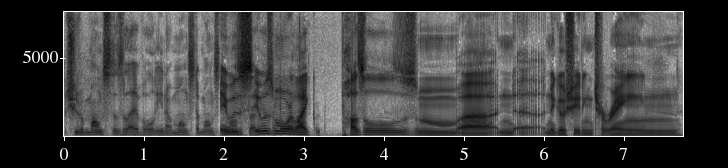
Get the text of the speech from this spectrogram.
shoot 'em monsters level, you know, monster monster. it was monster. it was more like puzzles, uh, n- uh, negotiating terrain. It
